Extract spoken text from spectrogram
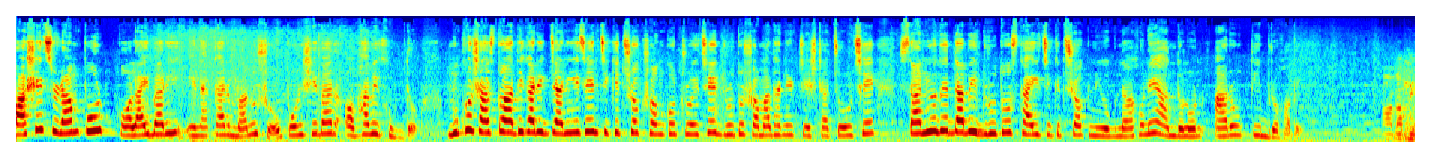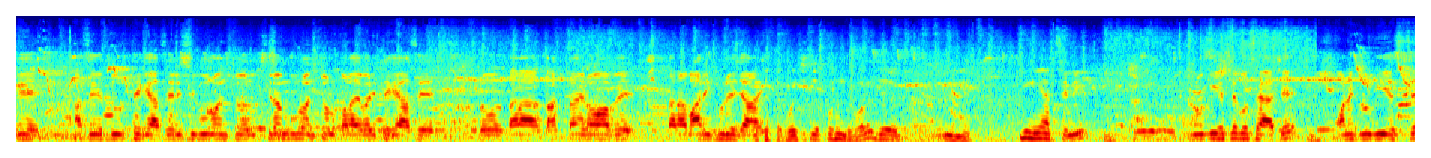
পাশে শ্রীরামপুর, কলাইবাড়ি এলাকার মানুষও পরিষেবার অভাবে ক্ষুব্ধ। মুখ্য স্বাস্থ্য আধিকারিক জানিয়েছেন চিকিৎসক সংকট রয়েছে দ্রুত সমাধানের চেষ্টা চলছে। স্থানীয়দের দাবি দ্রুত স্থায়ী চিকিৎসক নিয়োগ না হলে আন্দোলন আরও তীব্র হবে। নটা থেকে আসে দূর থেকে আসে ঋষিপুর অঞ্চল শ্রীরামপুর অঞ্চল কলাইবাড়ি থেকে আসে তো তারা ডাক্তারের অভাবে তারা বাড়ি ঘুরে যায়। আচ্ছা বলছি যে প্রথম বলো যে মানে কি নিয়ে আসছে আসেনি রুগী এসে বসে আছে অনেক রুগী এসছে।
